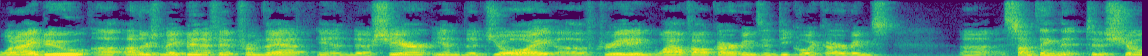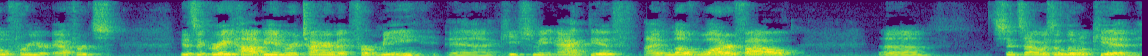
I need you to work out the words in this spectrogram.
what I do, uh, others may benefit from that and uh, share in the joy of creating wildfowl carvings and decoy carvings. Uh, something that to show for your efforts. It's a great hobby in retirement for me. Uh, keeps me active. I love waterfowl. Um, since I was a little kid,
